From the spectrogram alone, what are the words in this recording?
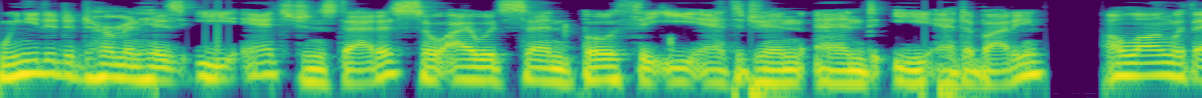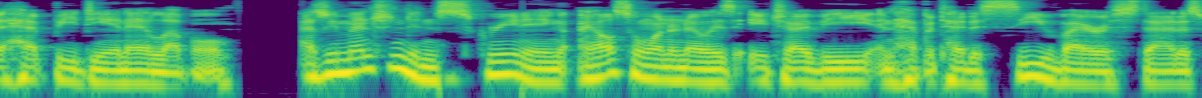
We need to determine his E antigen status, so I would send both the E antigen and E antibody, along with a Hep B DNA level. As we mentioned in screening, I also want to know his HIV and hepatitis C virus status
